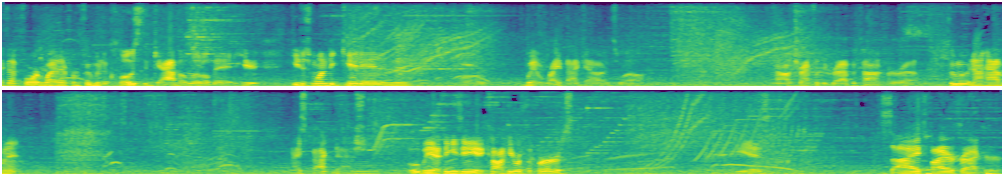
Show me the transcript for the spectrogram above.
Like that forward wide there from Fumu to close the gap a little bit. Here, he just wanted to get in and then oh, went right back out as well. Now trying for the grab, or uh, Fumu not having it. Nice backdash. Oh, but yeah, I think he's gonna get caught here with the burst. He is. Psy Firecracker.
